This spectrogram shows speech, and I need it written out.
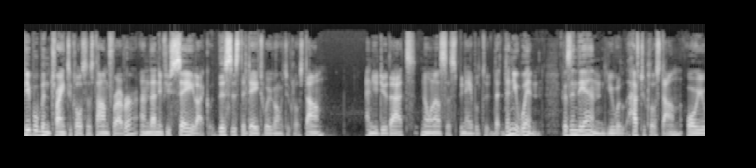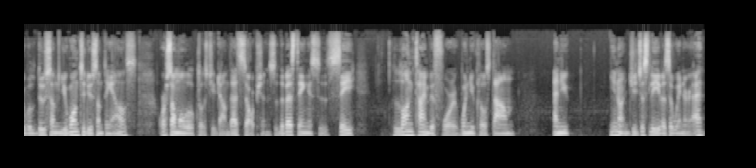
people have been trying to close us down forever and then if you say like this is the date we're going to close down and you do that no one else has been able to th- then you win. Because in the end you will have to close down or you will do some you want to do something else or someone will close you down. That's the option. So the best thing is to say long time before when you close down and you you know you just leave as a winner. At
